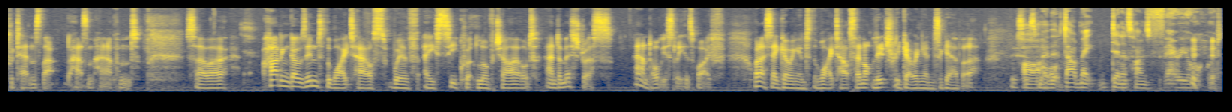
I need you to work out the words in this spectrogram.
pretends that hasn't happened. So uh, Harding goes into the White House with a secret love child and a mistress. And obviously his wife. When I say going into the White House, they're not literally going in together. This is Oh, more- that would make dinner times very awkward.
